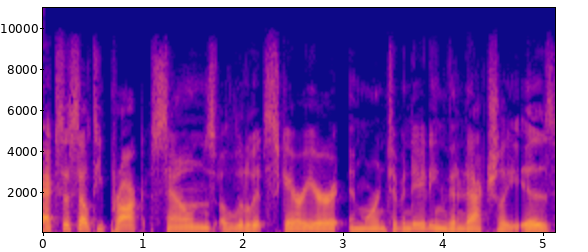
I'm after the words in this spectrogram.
XSLT proc sounds a little bit scarier and more intimidating than it actually is.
